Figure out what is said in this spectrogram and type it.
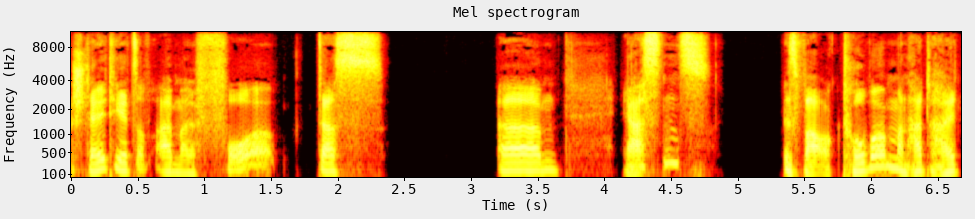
stellte jetzt auf einmal vor, dass ähm, erstens es war Oktober, man hatte halt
